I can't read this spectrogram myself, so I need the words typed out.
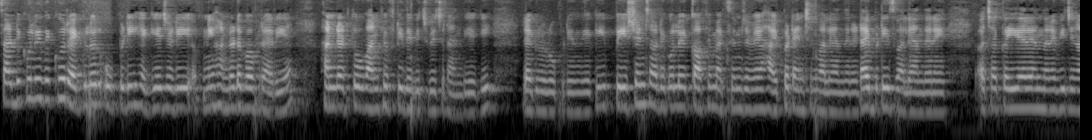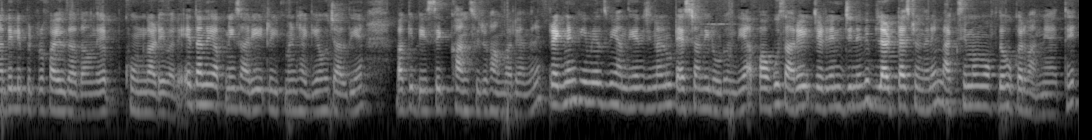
ਸਾਡੇ ਕੋਲੇ ਦੇਖੋ ਰੈਗੂਲਰ ਓਪੀਡੀ ਹੈਗੀ ਹੈ ਜਿਹੜੀ ਆਪਣੀ 100 ਅਬਵ ਰਹਿ ਰਹੀ ਹੈ। 100 ਤੋਂ 150 ਦੇ ਵਿੱਚ ਵਿੱਚ ਰਹਿੰਦੀ ਹੈਗੀ ਰੈਗੂਲਰ ਓਪੀਡੀ ਹੁੰਦੀ ਹੈ ਕਿ ਪੇਸ਼ੈਂਟ ਸਾਡੇ ਕੋਲੇ ਕਾਫੀ ਮੈਕਸਿਮਮ ਜਿਵੇਂ ਹਾਈਪਰਟੈਂਸ਼ਨ ਵਾਲੇ ਆਉਂਦੇ ਨੇ ਡਾਇਬੀਟੀਜ਼ ਵਾਲੇ ਆਉਂਦੇ ਨੇ। ਅੱਛਾ, ਕਈ ਵਾਰ ਆਉਂਦੇ ਨੇ ਵੀ ਜਿਨ੍ਹਾਂ ਦੇ ਲਿਪਿਡ ਪ੍ਰੋਫਾਈਲ ਜ਼ਿਆਦਾ ਹੁੰਦੇ ਆ, ਖੂਨ ਗਾੜੇ ਵਾਲੇ। ਇਦਾਂ ਦੇ ਆਪਣੀ ਸਾਰੀ ਟ੍ਰੀਟਮੈਂਟ ਹੈਗੀ ਆ, ਉਹ ਚੱਲਦੀ ਹੈ। ਬਾਕੀ ਬੇਸਿਕ ਖਾਂਸੀ ਜ਼ੁਕਾਮ ਵਾਲੇ ਆਉਂਦੇ ਨੇ। ਪ੍ਰੈਗਨੈਂਟ ਫੀਮੇਲਸ ਵੀ ਆਉਂਦੀਆਂ ਨੇ, ਜਿਨ੍ਹਾਂ ਨੂੰ ਟੈਸਟਾਂ ਦੀ ਲੋੜ ਹੁੰਦੀ ਹੈ। ਆਪਾਂ ਉਹ ਸਾਰੇ ਜਿਹੜੇ ਨੇ, ਜਿੰਨੇ ਵੀ ਬਲੱਡ ਟੈਸਟ ਹੁੰਦੇ ਨੇ ਮੈਕਸਿਮਮ ਆਫ ਦਾ ਉਹ ਕਰਵਾਉਂਦੇ ਆ ਇੱਥੇ।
